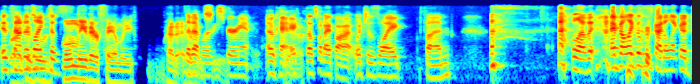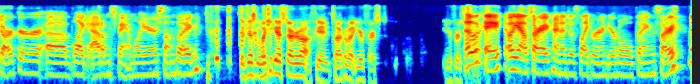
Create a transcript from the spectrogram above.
It Right, sounded like because only their family had ever that ever experienced. Okay, Yeah. that's what I thought, which is like fun. I love it. I felt like this was kind of like a darker, uh, like Addams family or something. So Jessica, why don't you get us started off? Yeah, talk about your first, your first. Oh, okay. Oh yeah. Sorry, I kind of just like ruined your whole thing. Sorry.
